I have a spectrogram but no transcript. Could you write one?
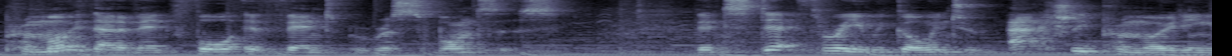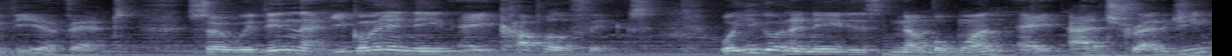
promote that event for event responses. Then step three, we go into actually promoting the event. So within that, you're going to need a couple of things. What you're going to need is number one, a ad strategy,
